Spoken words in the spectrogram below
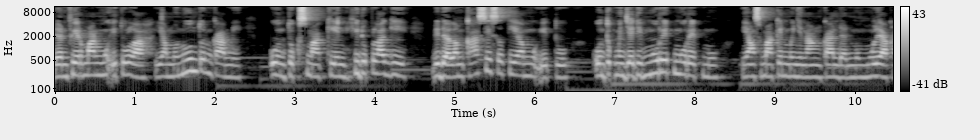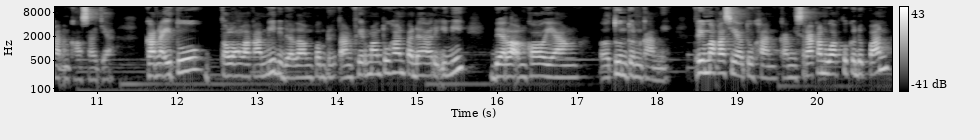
Dan firmanmu itulah yang menuntun kami untuk semakin hidup lagi di dalam kasih setiamu itu, untuk menjadi murid-muridmu yang semakin menyenangkan dan memuliakan engkau saja. Karena itu, tolonglah kami di dalam pemberitaan firman Tuhan pada hari ini, biarlah engkau yang tuntun kami. Terima kasih ya Tuhan, kami serahkan waktu ke depan,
